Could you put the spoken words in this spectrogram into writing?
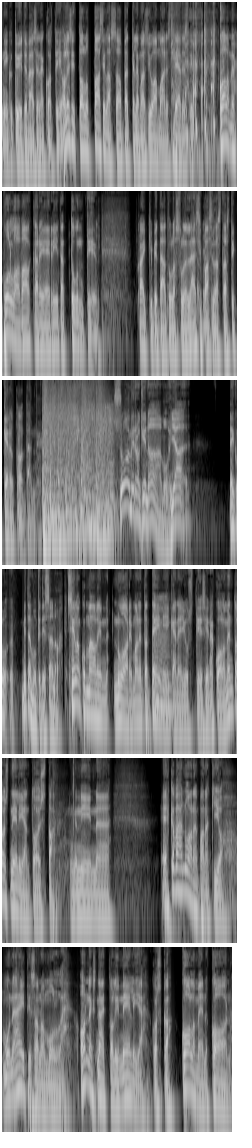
niin kuin tyytyväisenä kotiin. Olisit ollut Pasilassa opettelemassa juomaan, niin tietysti kolme pulloa valkkaria ei riitä tuntiin. Kaikki pitää tulla sulle Länsi-Pasilasta asti kertoa tänne. Suomirokin aamu ja... Eiku, mitä mun piti sanoa? Silloin kun mä olin nuori, mä olin tuon teini-ikäinen justiin siinä 13-14, niin äh, ehkä vähän nuorempanakin jo, mun äiti sanoi mulle, onneksi näitä oli neljä, koska kolmen koon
